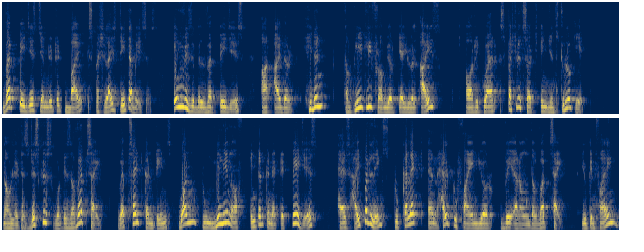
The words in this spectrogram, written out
web pages generated by specialized databases. Invisible web pages are either hidden completely from your casual eyes or require special search engines to locate. Now let us discuss what is a website. Website contains 1 to million of interconnected pages, has hyperlinks to connect and help to find your way around the website. You can find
